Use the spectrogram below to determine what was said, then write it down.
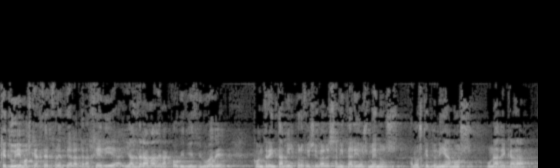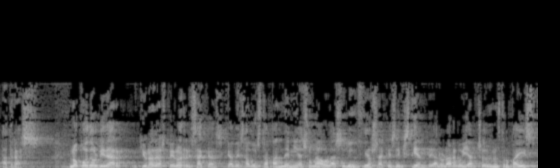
que tuvimos que hacer frente a la tragedia y al drama de la COVID-19 con 30.000 profesionales sanitarios menos a los que teníamos una década atrás. No puedo olvidar que una de las peores resacas que ha dejado esta pandemia es una ola silenciosa que se extiende a lo largo y ancho de nuestro país,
